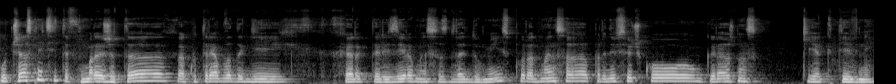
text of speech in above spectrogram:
Участниците в мрежата, ако трябва да ги характеризираме с две думи, според мен са преди всичко граждански активни.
